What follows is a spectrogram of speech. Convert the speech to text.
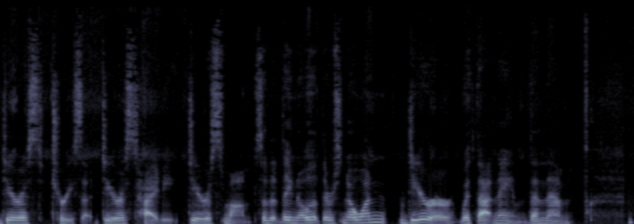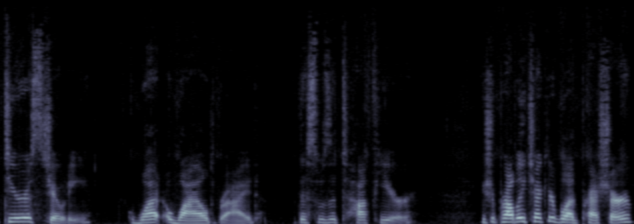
dearest Teresa, dearest Heidi, dearest mom, so that they know that there's no one dearer with that name than them. Dearest Jody, what a wild ride. This was a tough year. You should probably check your blood pressure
